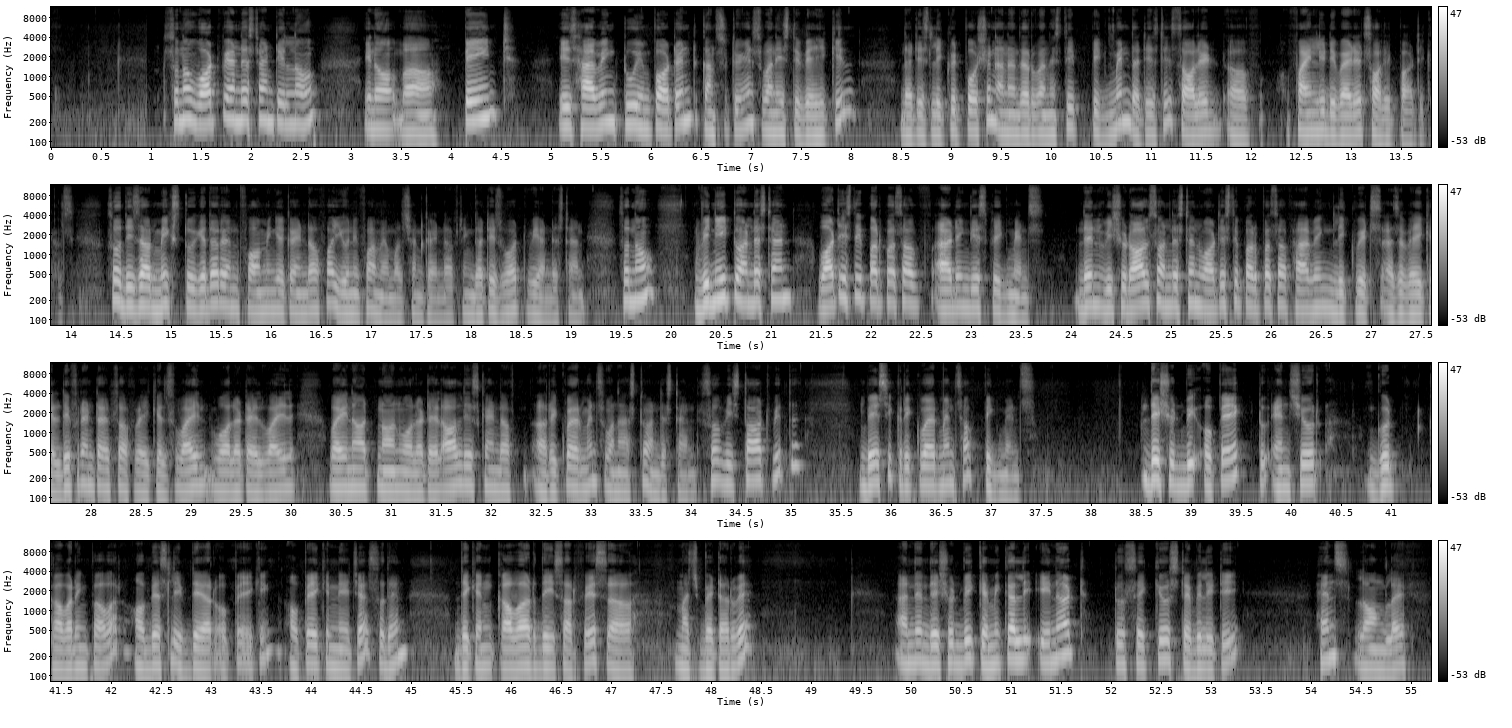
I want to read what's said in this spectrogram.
So, now what we understand till now you know uh, paint is having two important constituents one is the vehicle that is liquid portion another one is the pigment that is the solid uh, finely divided solid particles. So, these are mixed together and forming a kind of a uniform emulsion kind of thing that is what we understand. So, now we need to understand what is the purpose of adding these pigments then we should also understand what is the purpose of having liquids as a vehicle, different types of vehicles, why volatile, why, why not non-volatile, all these kind of uh, requirements one has to understand. So, we start with basic requirements of pigments. They should be opaque to ensure good covering power. Obviously, if they are opaque, opaque in nature, so then they can cover the surface uh, much better way. And then they should be chemically inert to secure stability hence long life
